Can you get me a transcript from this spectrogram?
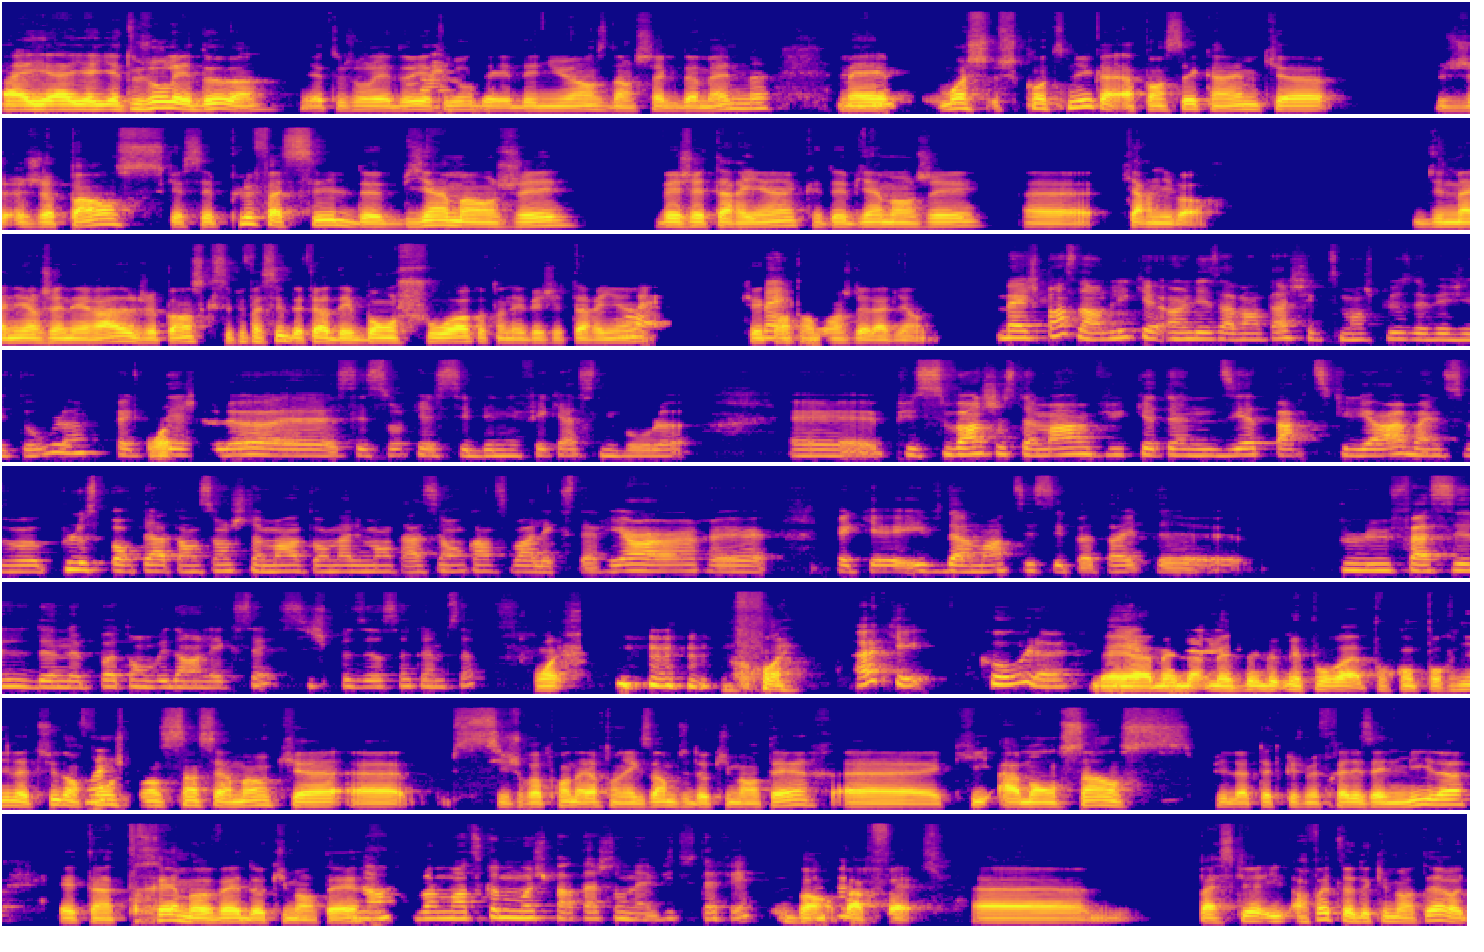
Ben, il, y a, toujours les deux. Hein. Il y a toujours les deux. Il y a toujours des, nuances dans chaque domaine. Mais mm-hmm. moi, je, continue à penser quand même que je pense que c'est plus facile de bien manger végétarien que de bien manger euh, carnivore. D'une manière générale, je pense que c'est plus facile de faire des bons choix quand on est végétarien que ben quand on mange de la viande. Ben, je pense d'emblée qu'un des avantages, c'est que tu manges plus de végétaux. Là. Fait que déjà là, euh, c'est sûr que c'est bénéfique à ce niveau-là. Euh, puis souvent, justement, vu que tu as une diète particulière, ben, tu vas plus porter attention justement à ton alimentation quand tu vas à l'extérieur. fait que évidemment, c'est peut-être plus facile de ne pas tomber dans l'excès, si je peux dire ça comme ça. Oui. ouais. OK. Cool. Mais, euh, mais, pour, pour qu'on là-dessus, dans le fond, je pense sincèrement que euh, si je reprends d'ailleurs ton exemple du documentaire, euh, qui, à mon sens, puis là, peut-être que je me ferai des ennemis, là, est un très mauvais documentaire. Non, en tout cas, moi, je partage ton avis, tout à fait. Bon, parfait. parce que, en fait, le documentaire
